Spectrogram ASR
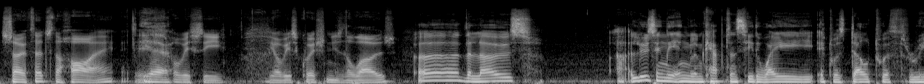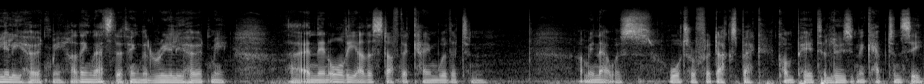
so if that's the high, it's Yeah. obviously the obvious question is the lows. Uh, the lows. Uh, losing the England captaincy, the way it was dealt with, really hurt me. I think that's the thing that really hurt me, uh, and then all the other stuff that came with it. And I mean, that was water for a duck's back compared to losing the captaincy.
